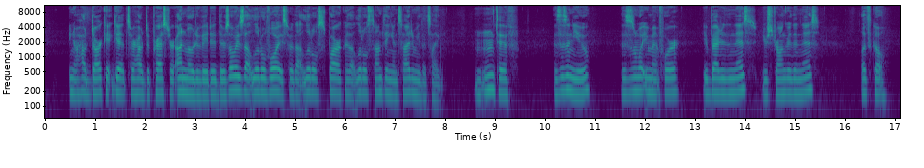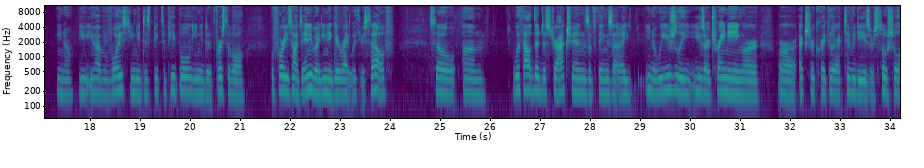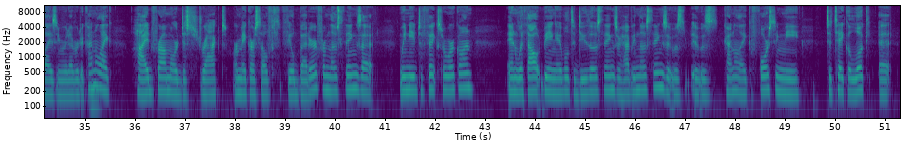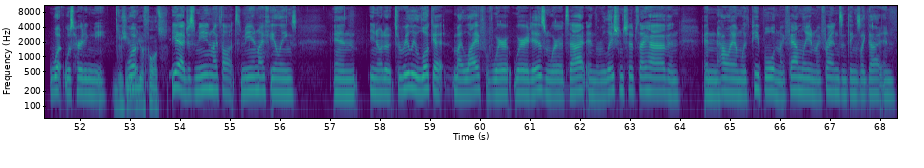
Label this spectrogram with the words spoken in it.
you know how dark it gets or how depressed or unmotivated there's always that little voice or that little spark or that little something inside of me that's like mm tiff this isn't you. This isn't what you're meant for. You're better than this. You're stronger than this. Let's go. You know you you have a voice. You need to speak to people. You need to first of all before you talk to anybody you need to get right with yourself. So um, without the distractions of things that i you know we usually use our training or or our extracurricular activities or socializing or whatever to kind of mm. like hide from or distract or make ourselves feel better from those things that we need to fix or work on and without being able to do those things or having those things it was it was kind of like forcing me to take a look at what was hurting me. Just what, your thoughts. Yeah just me and my thoughts me and my feelings. And you know to, to really look at my life of where where it is and where it's at and the relationships i have and and how i am with people and my family and my friends and things like that. And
